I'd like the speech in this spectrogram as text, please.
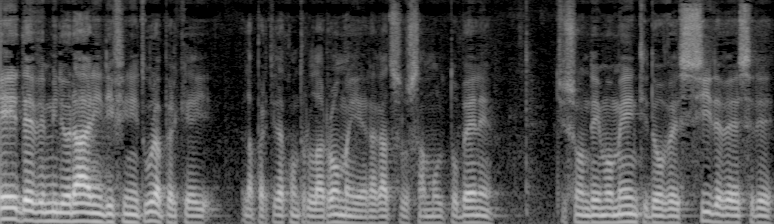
e deve migliorare in rifinitura perché la partita contro la Roma, il ragazzo lo sa molto bene, ci sono dei momenti dove si deve essere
